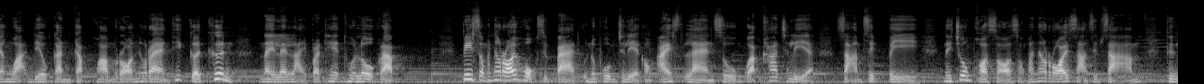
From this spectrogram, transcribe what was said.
จังหวะเดียวกันกับความร้อนแรงที่เกิดขึ้นในหลาย ๆ ประเทศทั่วโลกครับ ปี 2568 อุณหภูมิเฉลี่ยของไอซ์แลนด์สูงกว่าค่าเฉลี่ย 30 ปี ในช่วงพศ 2533 ถึง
